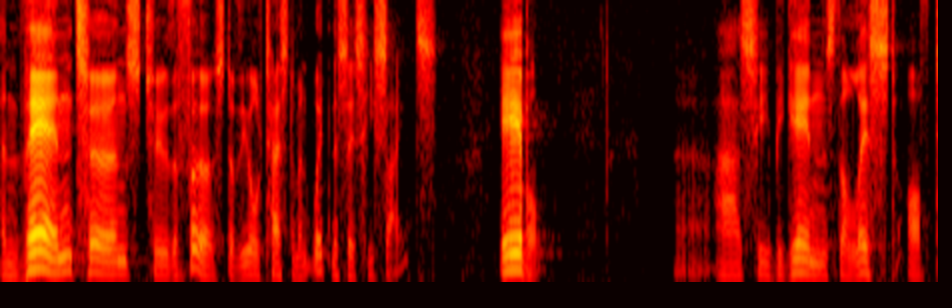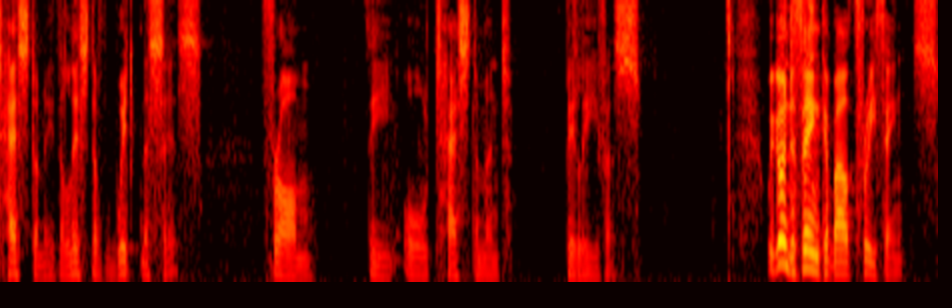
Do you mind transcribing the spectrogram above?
and then turns to the first of the Old Testament witnesses he cites, Abel, uh, as he begins the list of testimony, the list of witnesses from the Old Testament believers. We're going to think about three things.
